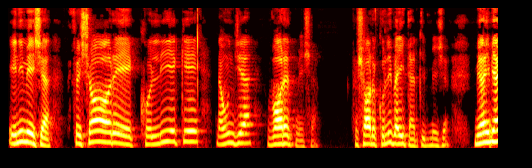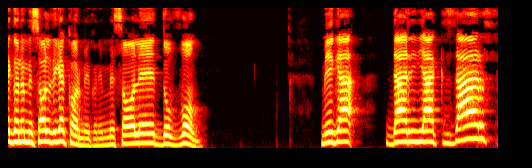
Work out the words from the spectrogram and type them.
اینی میشه فشار کلیه که در اونجا وارد میشه. فشار کلی به این ترتیب میشه. میایم یک دانه مثال دیگه کار می‌کنیم. مثال دوم. میگه در یک ظرف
